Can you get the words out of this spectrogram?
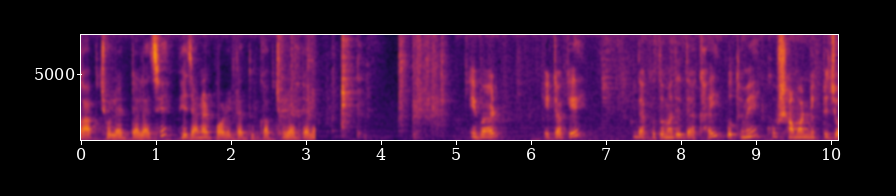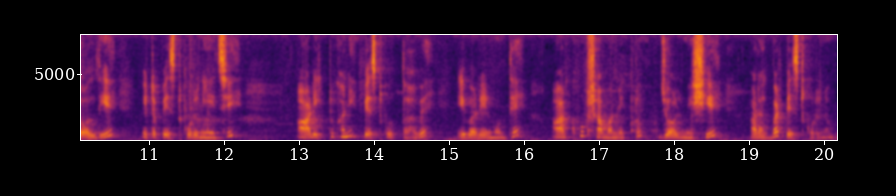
কাপ ছোলার ডাল আছে। ভেজানোর পর এটা দু কাপ ছোলার ডাল। এবার এটাকে দেখো তোমাদের দেখাই। প্রথমে খুব সামান্য একটু জল দিয়ে এটা পেস্ট করে নিয়েছি। আর একটুখানি পেস্ট করতে হবে। এবার এর মধ্যে আর খুব সামান্য একটু জল মিশিয়ে আর একবার পেস্ট করে নেব।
